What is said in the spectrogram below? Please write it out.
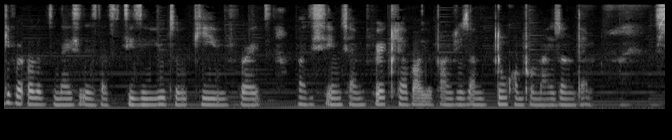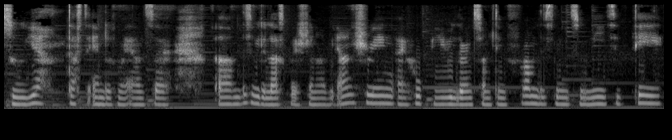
give her all of the niceness that it is in you to give, right? But at the same time, very clear about your boundaries and don't compromise on them. So, yeah, that's the end of my answer. Um, this will be the last question I'll be answering. I hope you learned something from listening to me today.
